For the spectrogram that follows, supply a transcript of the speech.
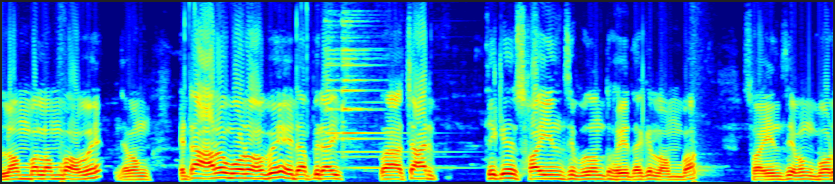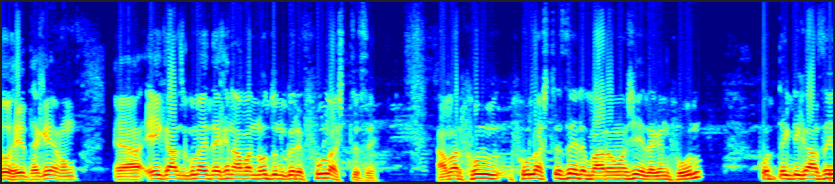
লম্বা লম্বা হবে এবং এটা আরও বড় হবে। এটা প্রায় চার থেকে ছয় ইঞ্চি পর্যন্ত হয়ে থাকে লম্বা, ছয় ইঞ্চি এবং বড় হয়ে থাকে এবং এই গাছগুলাই দেখেন আবার নতুন করে ফুল আসতেছে। আবার ফুল ফুল আসতেছে, এটা বারো মাসে দেখেন ফুল। প্রত্যেকটি গাছে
